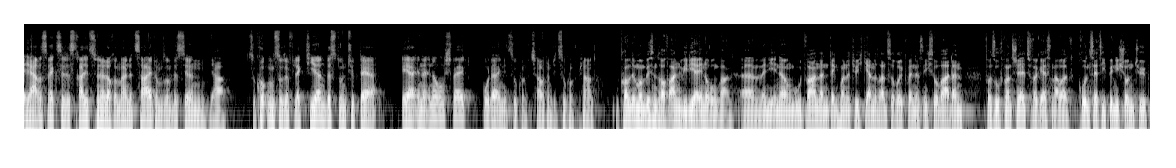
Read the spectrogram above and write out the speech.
Der Jahreswechsel ist traditionell auch immer eine Zeit, um so ein bisschen, ja, zu gucken, zu reflektieren. Bist du ein Typ, der eher in Erinnerung schwelgt oder in die Zukunft schaut und die Zukunft plant? Kommt immer ein bisschen drauf an, wie die Erinnerungen waren. Ähm, wenn die Erinnerungen gut waren, dann denkt man natürlich gerne dran zurück. Wenn es nicht so war, dann versucht man es schnell zu vergessen. Aber grundsätzlich bin ich schon ein Typ,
